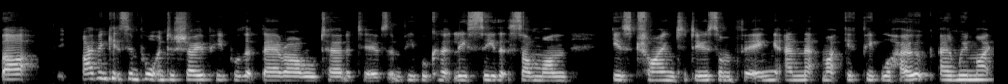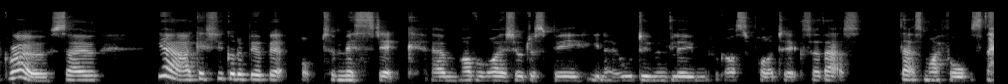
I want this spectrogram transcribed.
but I think it's important to show people that there are alternatives and people can at least see that someone is trying to do something and that might give people hope and we might grow. So yeah i guess you've got to be a bit optimistic um, otherwise you'll just be you know all doom and gloom with regards to politics. So that's that's my thoughts.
